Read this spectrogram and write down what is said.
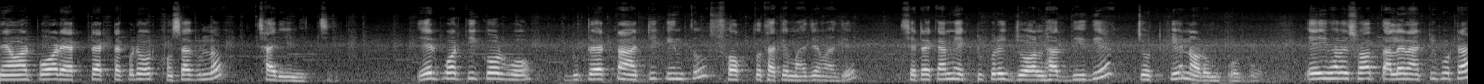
নেওয়ার পর একটা একটা করে ওর খোসাগুলো ছাড়িয়ে নিচ্ছি। এরপর কি করব? দুটো একটা আঁটি কিন্তু শক্ত থাকে মাঝে মাঝে, সেটাকে আমি একটু করে জল হাত দিয়ে দিয়ে চটকিয়ে নরম করব। এইভাবে সব তালের আঁটি কোটা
